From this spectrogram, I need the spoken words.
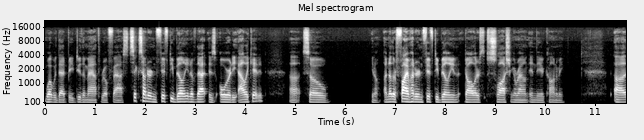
what would that be? Do the math real fast. 650 billion of that is already allocated. Uh, so, you know, another 550 billion dollars sloshing around in the economy. Uh,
